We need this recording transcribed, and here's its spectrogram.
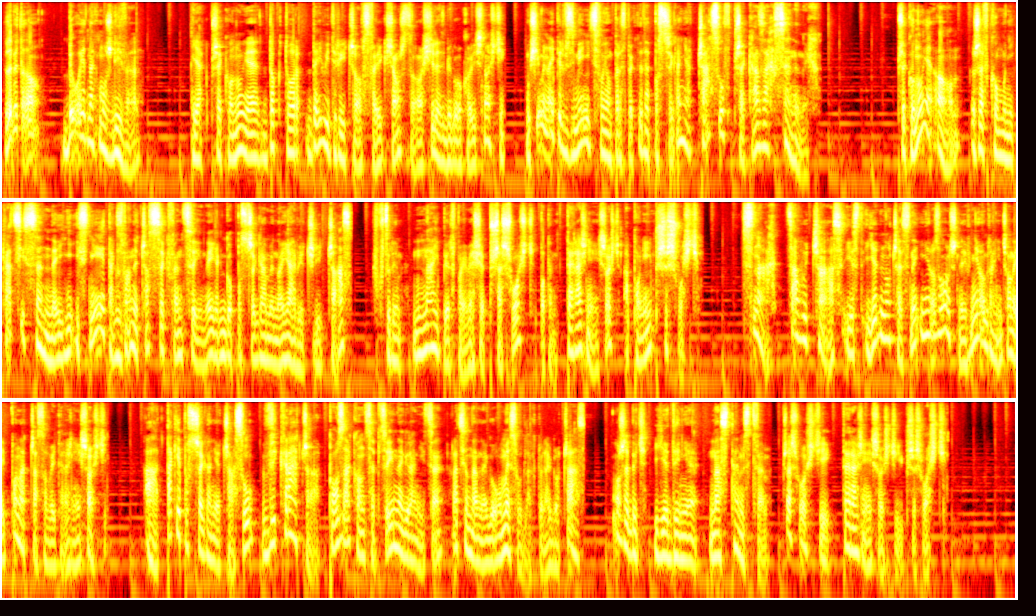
Żeby to było jednak możliwe, jak przekonuje dr David Richo w swojej książce o sile zbiegu okoliczności, musimy najpierw zmienić swoją perspektywę postrzegania czasu w przekazach sennych. Przekonuje on, że w komunikacji sennej nie istnieje tak zwany czas sekwencyjny, jak go postrzegamy na jawie, czyli czas, w którym najpierw pojawia się przeszłość, potem teraźniejszość, a po niej przyszłość. W snach cały czas jest jednoczesny i nierozłączny w nieograniczonej ponadczasowej teraźniejszości. A takie postrzeganie czasu wykracza poza koncepcyjne granice racjonalnego umysłu, dla którego czas może być jedynie następstwem przeszłości, teraźniejszości i przyszłości.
